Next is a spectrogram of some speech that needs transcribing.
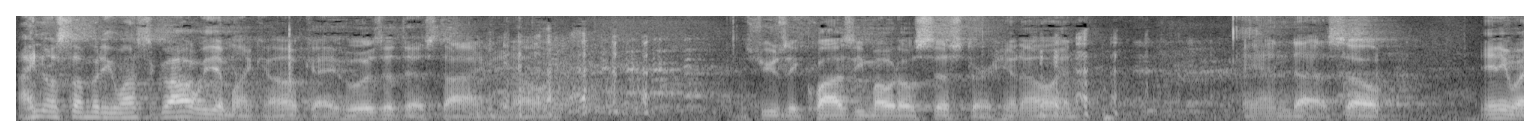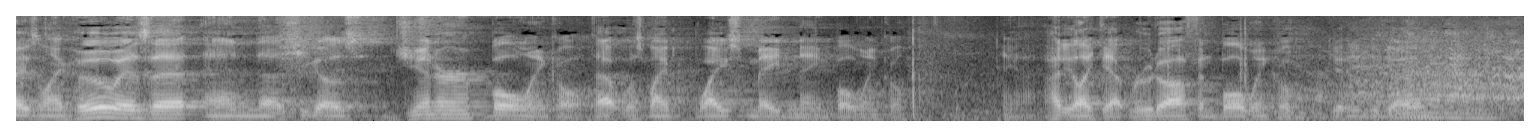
I know somebody wants to go out with you. I'm like, okay, who is it this time? You know, it's usually Quasimodo's sister, you know, and and uh, so, anyways, I'm like, who is it? And uh, she goes, Jenner Bullwinkle. That was my wife's maiden name, Bullwinkle. Yeah. How do you like that? Rudolph and Bullwinkle getting together.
